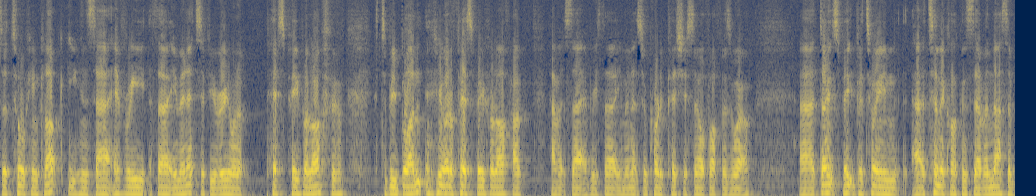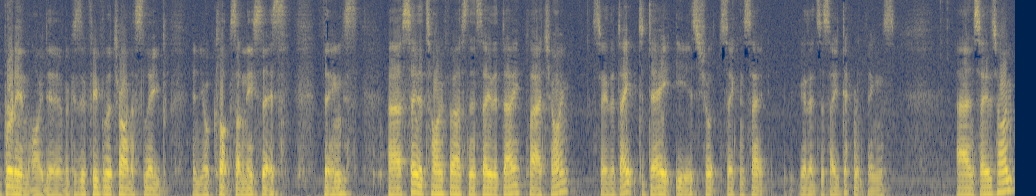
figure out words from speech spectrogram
the talking clock. You can set every 30 minutes if you really want to piss people off. to be blunt, if you want to piss people off, have, have it set every 30 minutes. You'll probably piss yourself off as well. Uh, don't speak between uh, 10 o'clock and 7. That's a brilliant idea because if people are trying to sleep and your clock suddenly says things, uh, say the time first and then say the day, play a chime. Say the date. Today is short, so you can say, get it to say different things. And say the time.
